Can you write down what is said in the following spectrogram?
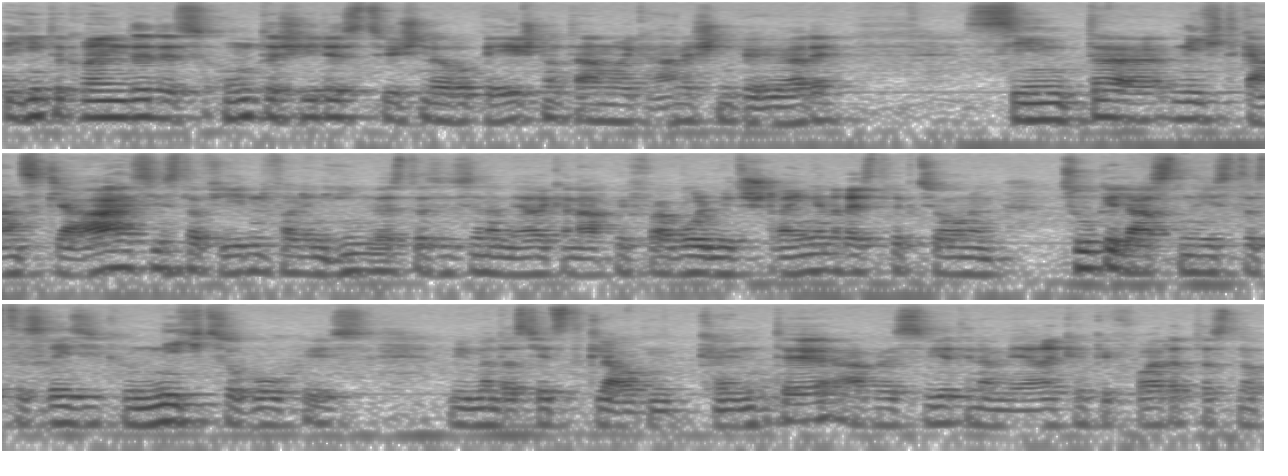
Die Hintergründe des Unterschiedes zwischen der europäischen und der amerikanischen Behörde sind äh, nicht ganz klar. Es ist auf jeden Fall ein Hinweis, dass es in Amerika nach wie vor wohl mit strengen Restriktionen zugelassen ist, dass das Risiko nicht so hoch ist, wie man das jetzt glauben könnte. Aber es wird in Amerika gefordert, dass noch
